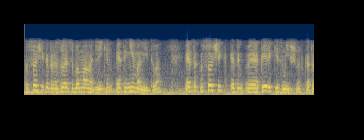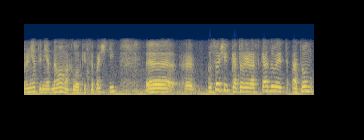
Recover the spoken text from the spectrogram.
кусочек, который называется Бамама Дликин, это не молитва, это кусочек, это э, перек из Мишны, в котором нету ни одного махлокиса почти. Э, э, кусочек, который рассказывает о том,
